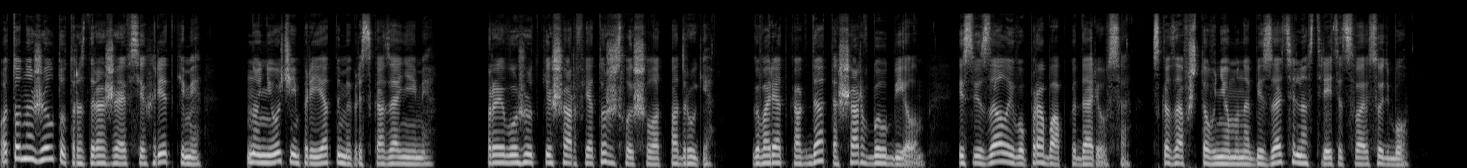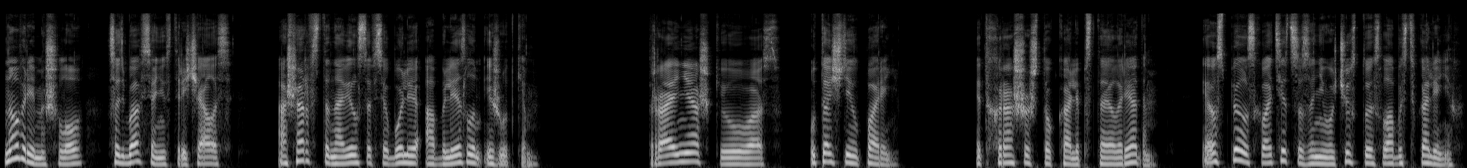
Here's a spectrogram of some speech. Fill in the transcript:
Вот он и жил тут, раздражая всех редкими, но не очень приятными предсказаниями. Про его жуткий шарф я тоже слышала от подруги. Говорят, когда-то шарф был белым, и связала его прабабка Дариуса, сказав, что в нем он обязательно встретит свою судьбу. Но время шло, судьба все не встречалась, а шарф становился все более облезлым и жутким. «Тройняшки у вас», — уточнил парень. Это хорошо, что Калиб стоял рядом. Я успела схватиться за него, чувствуя слабость в коленях.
